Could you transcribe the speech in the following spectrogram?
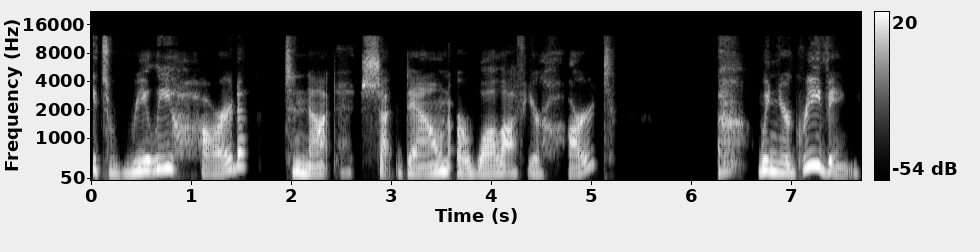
it's really hard to not shut down or wall off your heart when you're grieving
